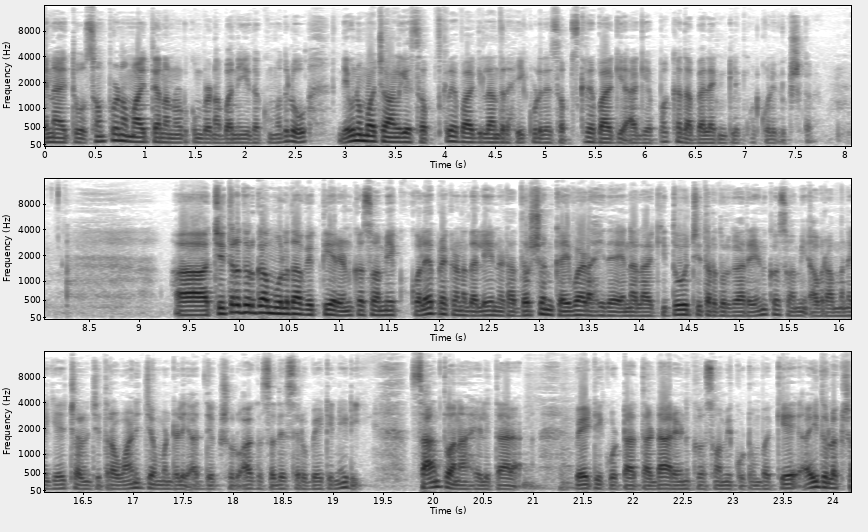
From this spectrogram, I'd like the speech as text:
ಏನಾಯ್ತು, ಸಂಪೂರ್ಣ ಮಾಹಿತಿಯನ್ನ ನೋಡ್ಕೊಂಬರೋಣ ಬನ್ನಿ, ಇದಕ್ಕೂ ಮೊದಲು ನೀವು ನಮ್ಮ ಚಾನಲ್ಗೆ ಸಬ್ಸ್ಕ್ರೈಬ್ ಆಗಿಲ್ಲ ಅಂದ್ರೆ ಈ ಕೂಡಲೇ ಸಬ್ಸ್ಕ್ರೈಬ್ ಆಗಿ, ಹಾಗೆ ಪಕ್ಕದ ಬೆಲ್ಲೈಕನ್ ಕ್ಲಿಕ್ ಮಾಡ್ಕೊಳ್ಳಿ ವೀಕ್ಷಕರೇ. ಚಿತ್ರದುರ್ಗ ಮೂಲದ ವ್ಯಕ್ತಿಯ ರೇಣುಕಸ್ವಾಮಿ ಕೊಲೆ ಪ್ರಕರಣದಲ್ಲಿ ನಟ ದರ್ಶನ್ ಕೈವಾಡ ಇದೆ ಎನ್ನಲಾಗಿದ್ದು, ಚಿತ್ರದುರ್ಗ ರೇಣುಕಸ್ವಾಮಿ ಅವರ ಮನೆಗೆ ಚಲನಚಿತ್ರ ವಾಣಿಜ್ಯ ಮಂಡಳಿ ಅಧ್ಯಕ್ಷರು ಹಾಗೂ ಸದಸ್ಯರು ಭೇಟಿ ನೀಡಿ ಸಾಂತ್ವನ ಹೇಳಿದ್ದಾರೆ. ಭೇಟಿ ಕೊಟ್ಟ ತಂಡ ರೇಣುಕಸ್ವಾಮಿ ಕುಟುಂಬಕ್ಕೆ ಐದು ಲಕ್ಷ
